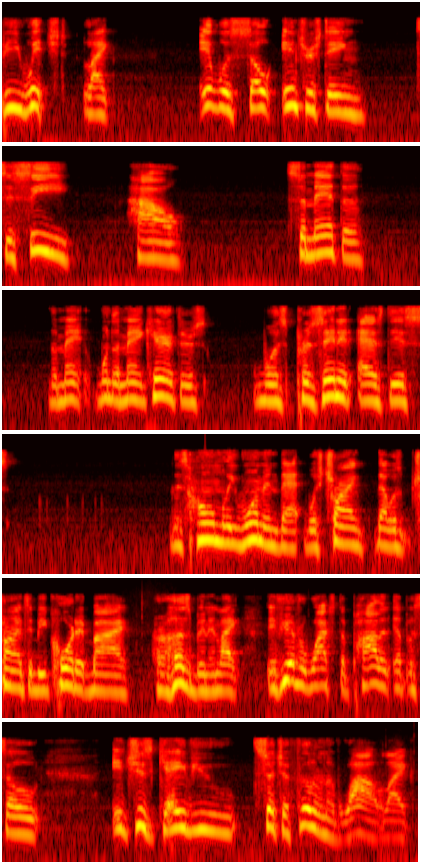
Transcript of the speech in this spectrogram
Bewitched, like it was so interesting to see how Samantha, the main one of the main characters, was presented as this this homely woman that was trying that was trying to be courted by her husband and like if you ever watched the pilot episode it just gave you such a feeling of wow, like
